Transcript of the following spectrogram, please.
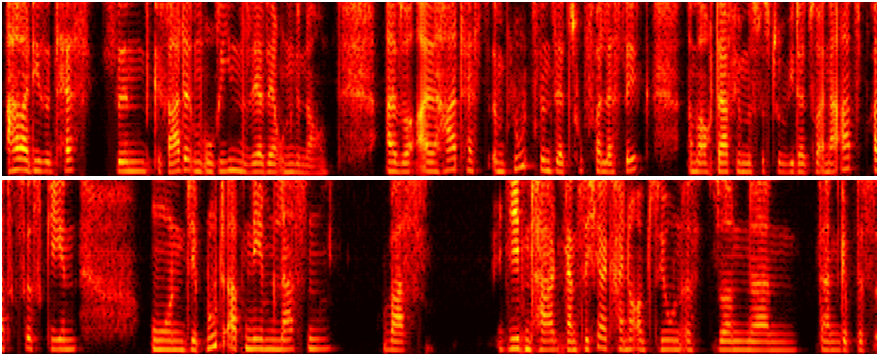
Aber diese Tests sind gerade im Urin sehr, sehr ungenau. Also ALH-Tests im Blut sind sehr zuverlässig, aber auch dafür müsstest du wieder zu einer Arztpraxis gehen und dir Blut abnehmen lassen, was jeden Tag ganz sicher keine Option ist, sondern dann gibt es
